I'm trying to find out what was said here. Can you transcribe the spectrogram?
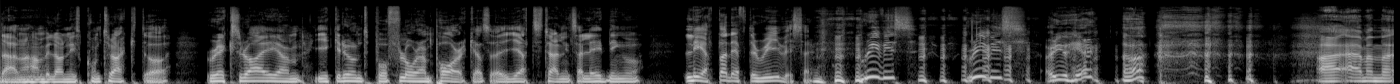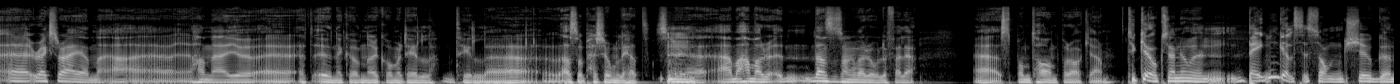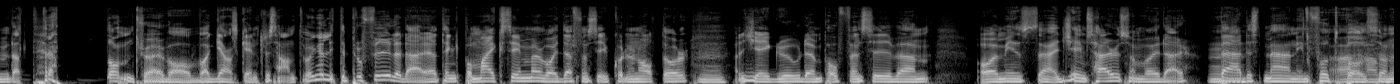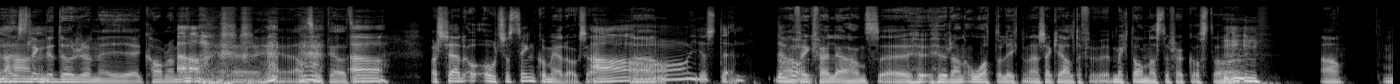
där när han ville ha nytt kontrakt och Rex Ryan gick runt på Floran Park, alltså Jets träningsanläggning och letade efter Revis. Här. Revis, Revis, are you here? Ja. Nej, men eh, Rex Ryan, eh, han är ju eh, ett unikum när det kommer till, till alltså personlighet. Så Mm. han var, den säsongen var rolig att följa. Spontant på rak arm. Tycker också nog en Bengals säsong 2013 tror jag det var, var ganska intressant. Det var ju lite profiler där. Jag tänker på Mike Zimmer var ju defensiv koordinator, hade Jay Gruden på offensiven och jag minns eh, James Harrison var ju där, baddest man in football. Ja, så han eh, han, slängde dörren i kameramannens eh, ansikte hela tiden. Ja, Var Chad Ochocinco med då också? ja, just det. det Man var, fick följa hans, eh, hur, hur han åt och liknande. Han käkade alltid för- McDonalds till frukost. Och, Mm. ja.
